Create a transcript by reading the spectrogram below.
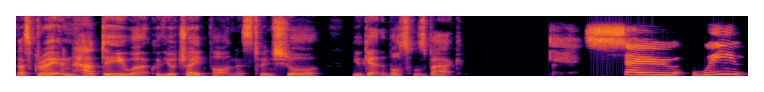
That's great. And how do you work with your trade partners to ensure you get the bottles back? So we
